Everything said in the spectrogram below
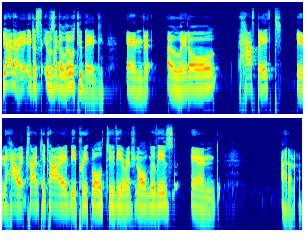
yeah, I don't know. It, it, just it was like a little too big and a little half baked in how it tried to tie the prequel to the original movies, and I don't know.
